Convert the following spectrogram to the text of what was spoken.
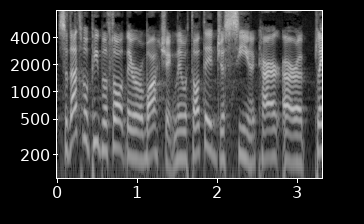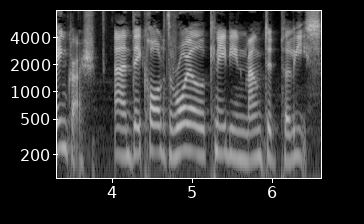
So that's what people thought they were watching. They thought they'd just seen a car or a plane crash, and they called the Royal Canadian Mounted Police,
